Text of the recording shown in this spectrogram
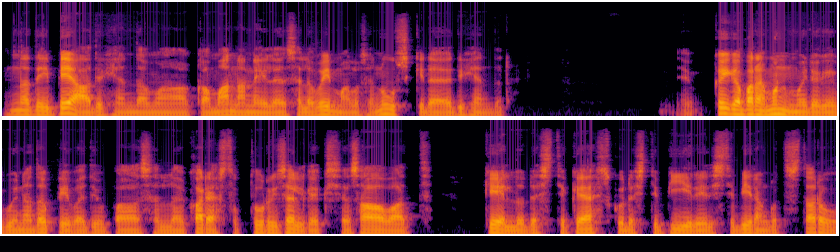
Nad ei pea tühjendama, aga ma annan neile selle võimaluse nuuskida ja tühjendada. Kõige parem on muidugi, kui nad õpivad juba selle karjastruktuuri selgeks ja saavad keeldudest ja käskudest ja piiridest ja piirangutest aru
